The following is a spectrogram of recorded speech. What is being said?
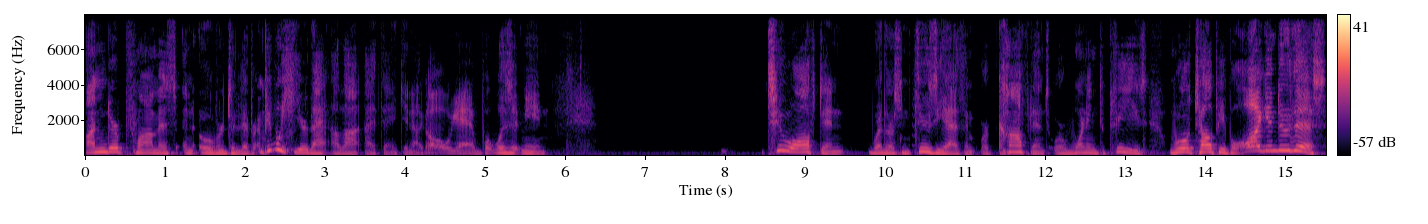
under promise and over deliver. And people hear that a lot, I think. You know, like, oh, yeah, what does it mean? Too often, whether it's enthusiasm or confidence or wanting to please, we'll tell people, oh, I can do this.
